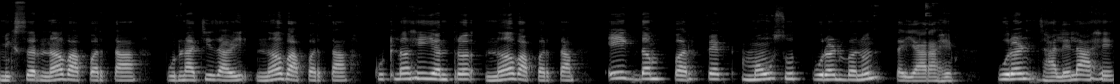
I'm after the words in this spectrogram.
मिक्सर न वापरता पुरणाची जाळी न वापरता कुठलंही यंत्र न वापरता एकदम परफेक्ट मऊसूत पुरण बनून तयार आहे. पुरण झालेलं आहे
